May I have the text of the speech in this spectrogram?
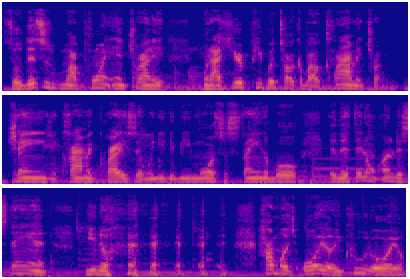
So this is my point in trying to when I hear people talk about climate change and climate crisis and we need to be more sustainable and that they don't understand, you know, how much oil and crude oil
